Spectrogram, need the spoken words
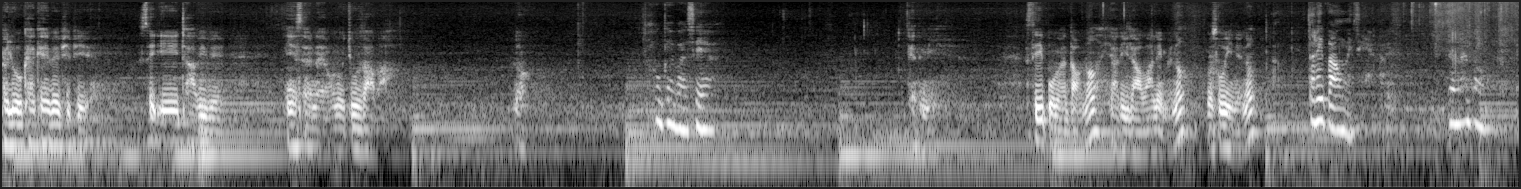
ဘယ်လိုအခက်အခဲပဲဖြစ်ဖြစ်စိတ်အေးထားပြီးပဲရင်ဆန်နိုင်အောင်လို့ကြိုးစားပါနော်။ဟုတ်ကဲ့ပါဆရာကကဲသမီးစေးပုံမှန်တောက်နော်ရာသီလာပါလိမ့်မယ်နော်မစိုးရင်လည်းနော်တလိုက်ပါအောင်မယ်ဆရာပြန်လိုက်ပါဦးဒီ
